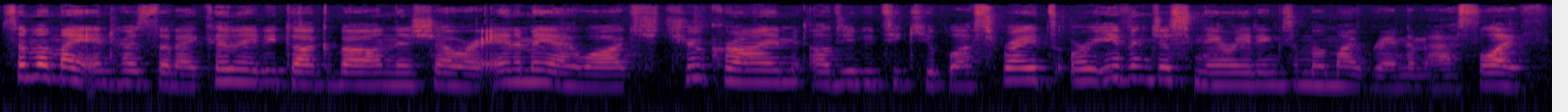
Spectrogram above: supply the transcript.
Some of my interests that I could maybe talk about on this show are anime I watch, true crime, LGBTQ rights, or even just narrating some of my random ass life.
